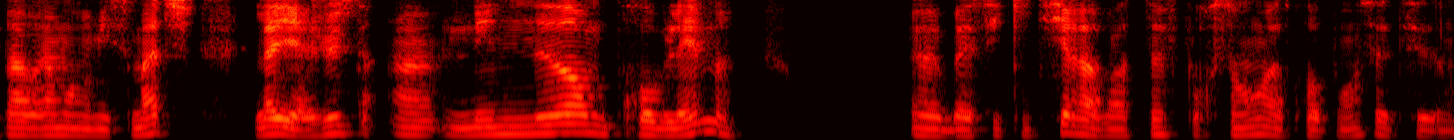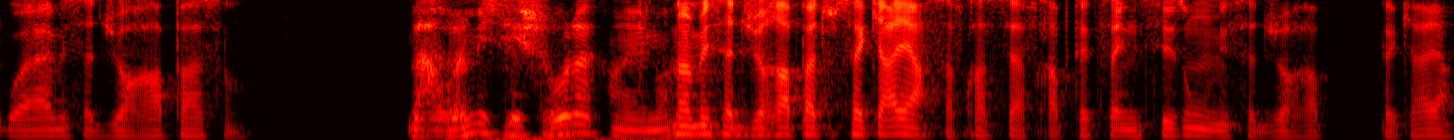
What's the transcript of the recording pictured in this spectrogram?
pas vraiment un mismatch. Là, il y a juste un énorme problème. bah, c'est qu'il tire à 29% à 3 points cette saison. Ouais, mais ça durera pas, ça. Bah ouais, mais c'est chaud là quand même. Hein. Non, mais ça durera pas toute sa carrière. Ça fera, ça fera peut-être ça une saison, mais ça durera pas toute sa carrière.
